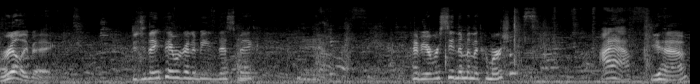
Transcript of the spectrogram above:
Really big. Did you think they were going to be this big? Have you ever seen them in the commercials? I have. You have.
